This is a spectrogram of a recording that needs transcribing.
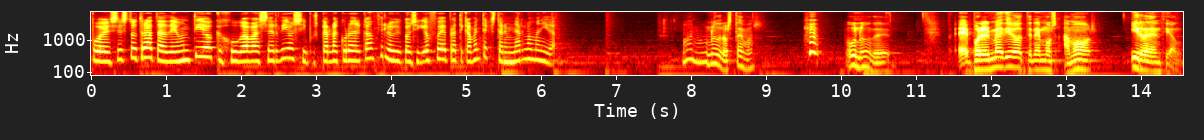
Pues esto trata de un tío que jugaba a ser Dios y buscar la cura del cáncer y lo que consiguió fue prácticamente exterminar la humanidad. Bueno, uno de los temas. uno de... Eh, por el medio tenemos amor y redención.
